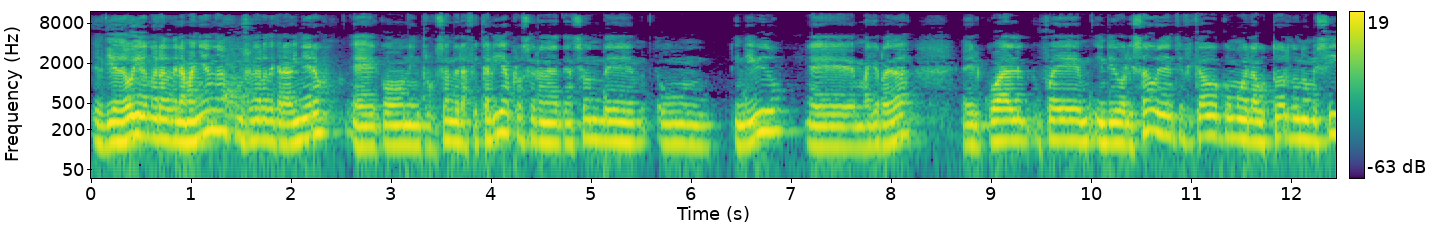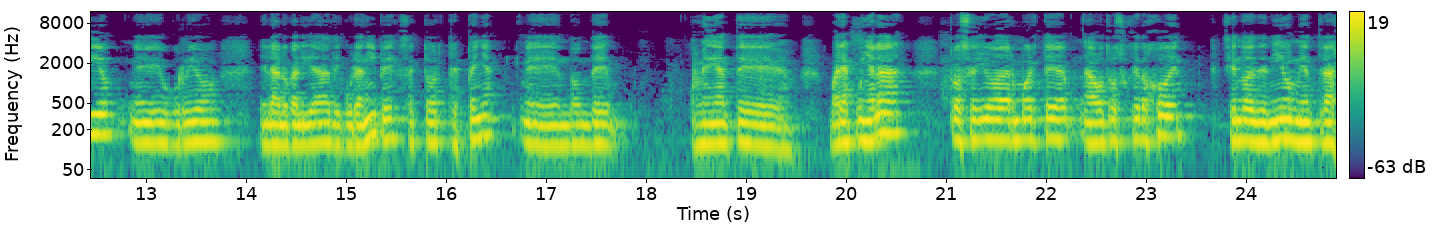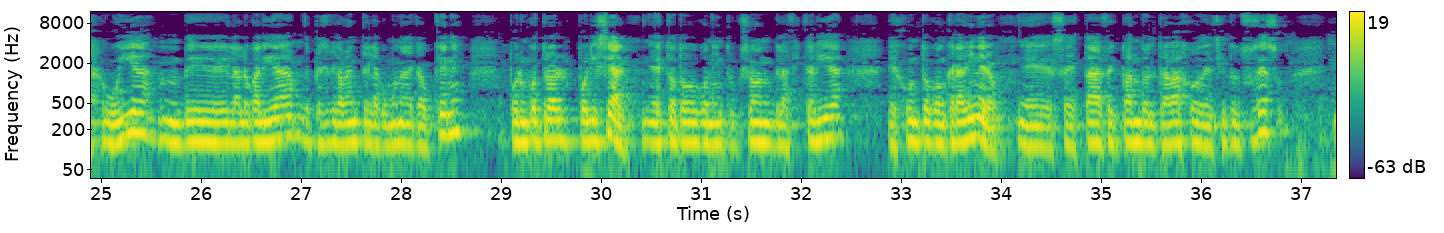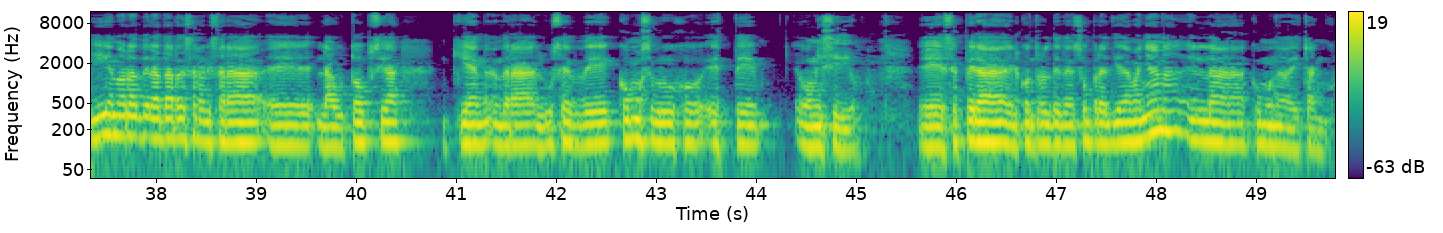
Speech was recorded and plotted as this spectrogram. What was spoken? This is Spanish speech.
El día de hoy, en horas de la mañana, funcionarios de carabineros, eh, con instrucción de la Fiscalía, procedieron a la detención de un individuo eh, mayor de edad, el cual fue individualizado, identificado como el autor de un homicidio eh, ocurrido en la localidad de Curanipe, sector Tres Peñas, en donde mediante varias puñaladas procedió a dar muerte a otro sujeto joven, siendo detenido mientras huía de la localidad, específicamente en la comuna de Cauquenes, por un control policial. Esto todo con instrucción de la Fiscalía eh, junto con Carabineros. Eh, se está efectuando el trabajo del sitio del suceso y en horas de la tarde se realizará eh, la autopsia, quien dará luces de cómo se produjo este homicidio. se espera el control de detención para el día de mañana en la comuna de Chanco.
